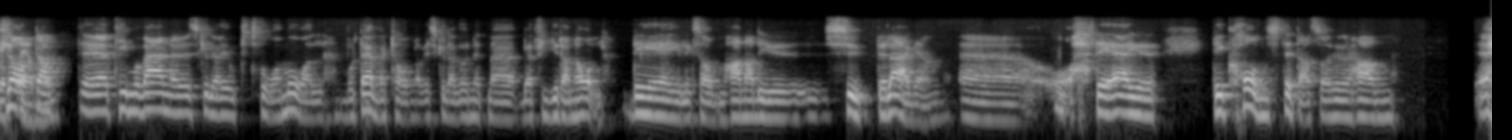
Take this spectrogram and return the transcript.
klart att eh, Timo Werner skulle ha gjort två mål mot Everton och vi skulle ha vunnit med, med 4-0. Det är ju liksom, han hade ju superlägen. Eh, och det är ju det är konstigt alltså hur han... Eh,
